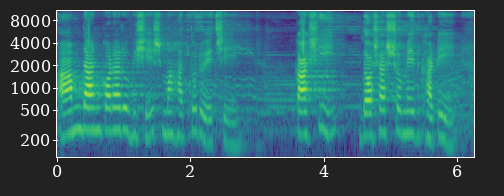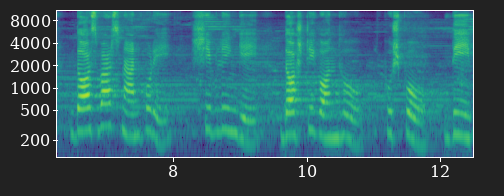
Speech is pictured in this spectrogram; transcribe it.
আম দান করারও বিশেষ মাহাত্ম রয়েছে। কাশী দশাশ্বমেধ ঘাটে দশবার স্নান করে শিবলিঙ্গে দশটি গন্ধ, পুষ্প দ্বীপ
